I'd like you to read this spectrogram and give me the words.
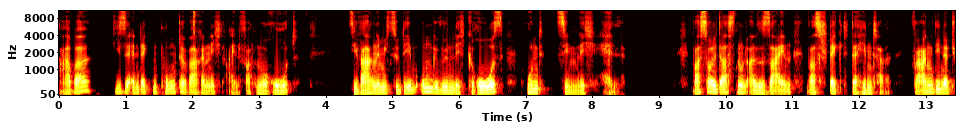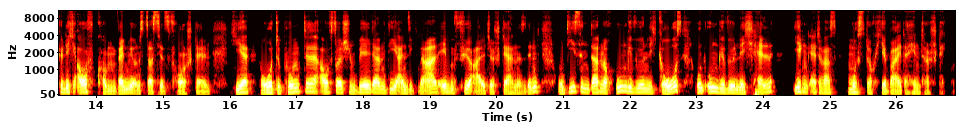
aber diese entdeckten Punkte waren nicht einfach nur rot. Sie waren nämlich zudem ungewöhnlich groß und ziemlich hell. Was soll das nun also sein? Was steckt dahinter? Fragen, die natürlich aufkommen, wenn wir uns das jetzt vorstellen. Hier rote Punkte auf solchen Bildern, die ein Signal eben für alte Sterne sind. Und die sind dann noch ungewöhnlich groß und ungewöhnlich hell. Irgendetwas muss doch hierbei dahinter stecken.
